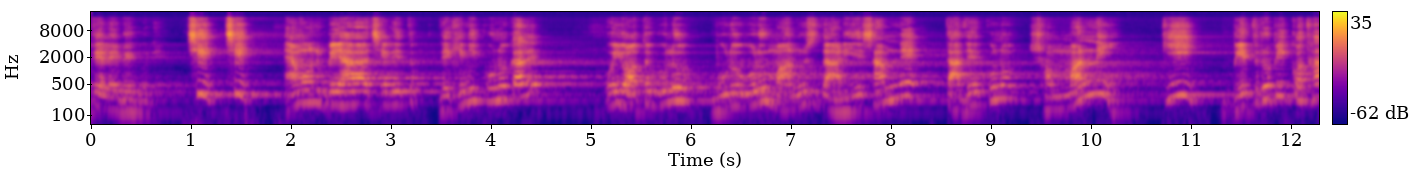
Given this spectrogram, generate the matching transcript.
তেলে বেগুনে। ছি ছি, এমন বেহা ছেলে তো দেখিনি কোনো কালে। ওই অতগুলো বুড়ো বুড়ো মানুষ দাঁড়িয়ে সামনে, তাদের কোনো সম্মান নেই। কি বেদরবি কথা?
